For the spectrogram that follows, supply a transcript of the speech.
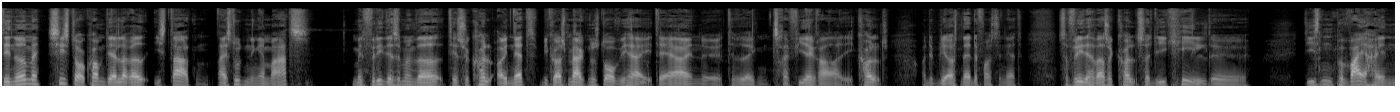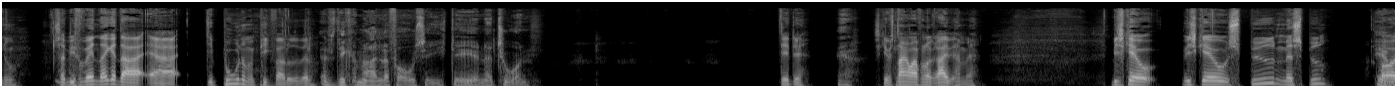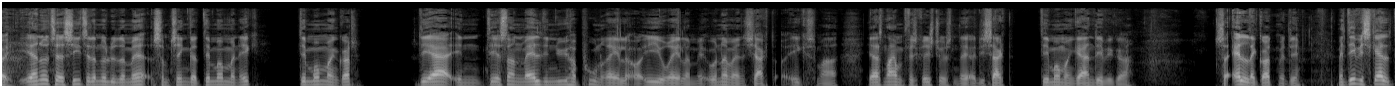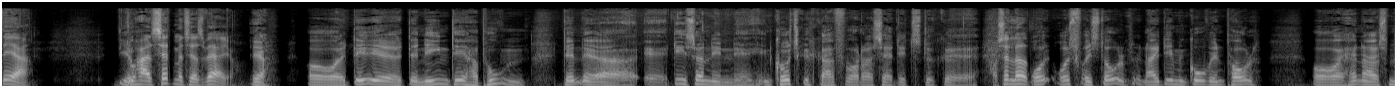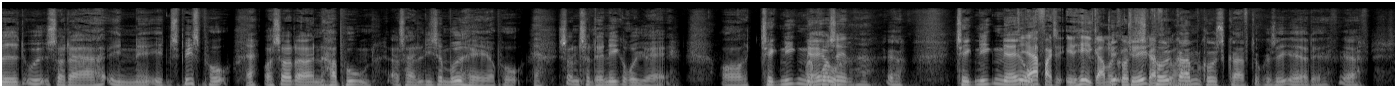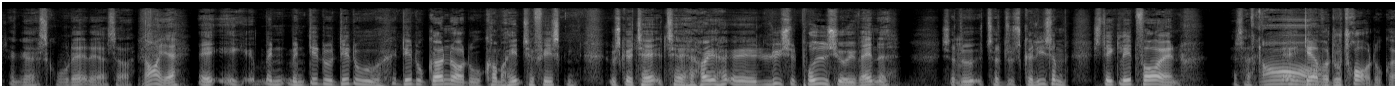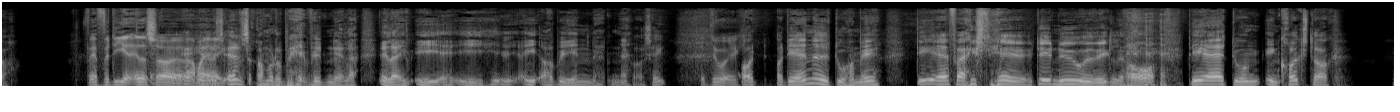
Det er noget med, sidste år kom det allerede i starten, nej, i slutningen af marts. Men fordi det har simpelthen været, det er så koldt, og i nat, vi kan også mærke, at nu står vi her i, det er en, øh, det ved jeg ikke, en 3-4 grader, det er koldt, og det bliver også nattefrost i nat. Så fordi det har været så koldt, så er de ikke helt, øh, de er sådan på vej herinde nu. Så vi forventer ikke, at der er, det buner med pikvar derude, vel? Altså, det kan man aldrig forudsige. Det er naturen. Det er det. Ja. Skal vi snakke om, hvad for noget grej vi har med? Vi skal jo, vi skal jo spyde med spyd, Ja, Og jeg er nødt til at sige til dem, der lytter med, som tænker, det må man ikke. Det må man godt. Det er, en, det er sådan med alle de nye harpunregler og EU-regler med undervandsjagt og ikke så meget. Jeg har snakket med Fiskeristyrelsen i dag, og de har sagt, det må man gerne, det vi gør. Så alt er godt med det. Men det vi skal, det er, du Jo. har et sæt med til os hver jo. Ja, og øh, det, er- den ene, det er harpunen. Den er, øh, det er sådan en, øh, en kuskeskaf, hvor der er sat et stykke øh, du selv lavet rustfri stål. Nej, det er min gode ven Paul. Og han har smedet ud, så der er en, øh, en spids på, Ja. og så er der en harpun, altså ligesom modhager på, Ja. sådan så den ikke ryger af. Og teknikken er jo, den her? Teknikken er Det jo, er faktisk et helt gammelt det, det er kosteskab, kun du har. gammel kustskaf, du kan se her, det, ja, den kan skrue af der, så Nå ja. Ikke- Men, men det, du, det, du, det du gør, når du kommer hen til fisken, du skal tage, tage høj, øh, lyset brydes jo i vandet, så, Mm. du, så du skal ligesom stikke lidt foran, altså øh, der, hvor du tror, du gør. For, fordi at ellers så rammer jeg ellers, ikke. ellers rammer du bag ved den, eller, eller i, i, i, i, oppe i enden af den. Ja. Også, ikke? Ja, det var ikke. Og, og det andet, du har med, det er faktisk det er, det er nyudviklet herovre. det er, at du er en, en krygstok.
